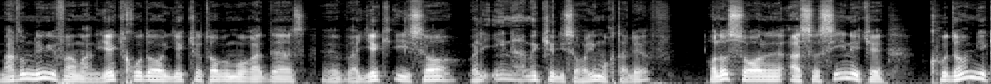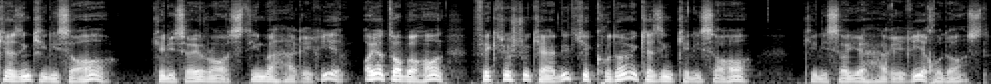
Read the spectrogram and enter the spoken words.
مردم نمی‌فهمند یک خدا یک کتاب مقدس و یک عیسی ولی این همه کلیساهای مختلف حالا سوال اساسی اینه که کدام یکی از این کلیساها کلیسای راستین و حقیقیه. آیا تا به حال فکرش رو کردید که کدام یک از این کلیساها کلیسای حقیقی خداست؟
